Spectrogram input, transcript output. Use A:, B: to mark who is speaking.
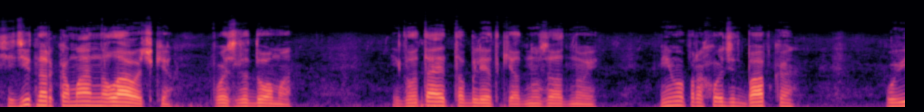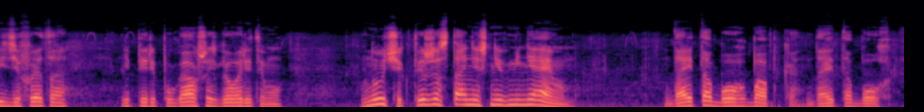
A: сидит наркоман на лавочке возле дома и глотает таблетки одну за одной. Мимо проходит бабка увидев это и перепугавшись говорит ему внучек ты же станешь невменяемым. Дай то бог бабка дай то бог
